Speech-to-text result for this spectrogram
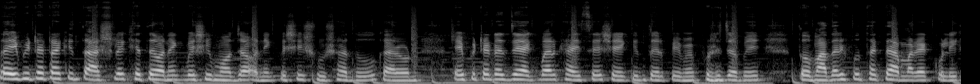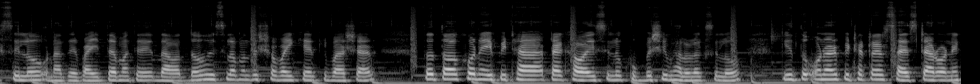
তো এই পিঠাটা কিন্তু আসলে খেতে অনেক বেশি মজা, অনেক বেশি সুস্বাদু। কারণ এই পিঠাটা যে একবার খাইছে, সে কিন্তু এর প্রেমে পড়ে যাবে। তো মাদারীপুর থাকতে আমার এক কলিগ ছিল, ওনাদের বাড়িতে আমাকে দাওয়াত দেওয়া হয়েছিল আমাদের সবাইকে আর কি বাসার। তো তখন এই পিঠাটা খাওয়াইছিল, খুব বেশি ভালো লাগছিল। কিন্তু ওনার পিঠাটার সাইজটা আর অনেক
